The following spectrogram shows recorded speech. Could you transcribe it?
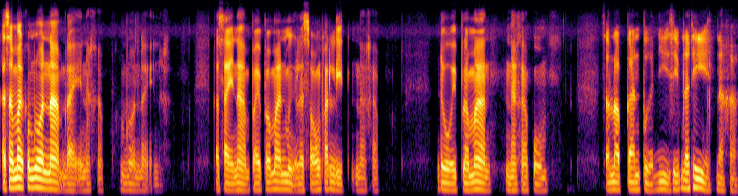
ก็สามารถคำนวณน้ำได้นะครับคำนวณได้นะครับก็ใส่น้ำไปประมาณมื้อละสองพันลิตรนะครับ โดยประมาณนะครับ ผมสำหรับการเปิดยี่สิบนาทีนะครับ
